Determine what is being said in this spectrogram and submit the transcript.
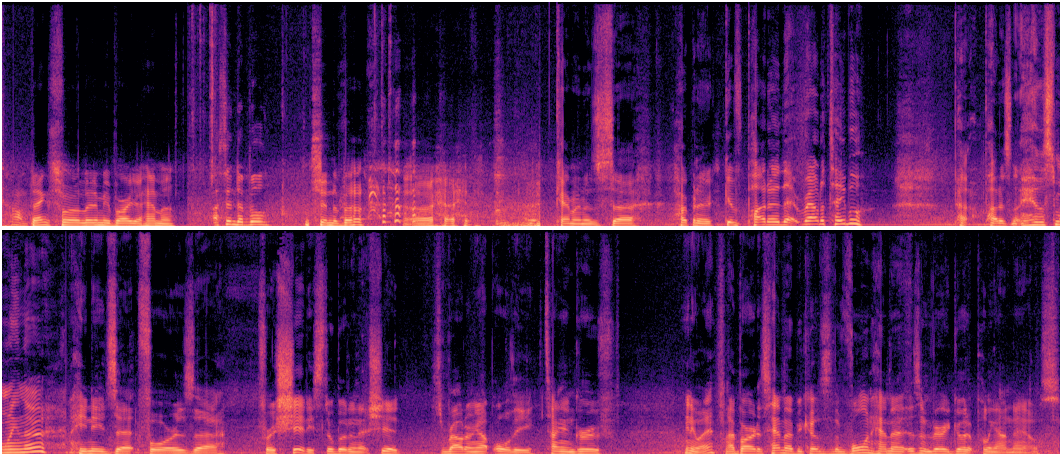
Calm. Thanks for letting me borrow your hammer. I send a bill. It's in the bill. Alright. Cameron is uh, hoping to give Pato that router table. Pa Pato's not here this morning though. He needs that for his uh, for his shed. He's still building that shed. He's routering up all the tongue and groove. Anyway, I borrowed his hammer because the Vaughan hammer isn't very good at pulling out nails.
